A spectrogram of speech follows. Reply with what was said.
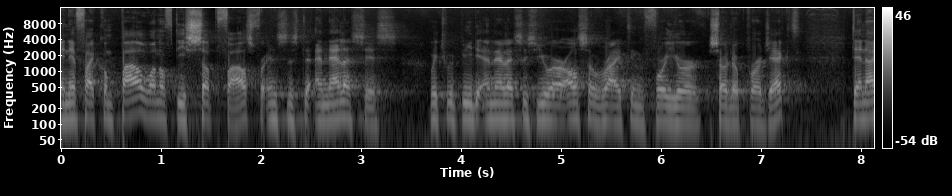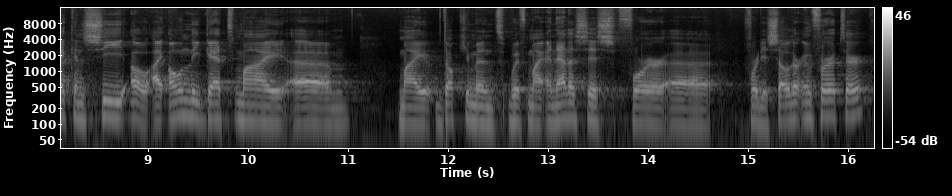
and if I compile one of these subfiles, for instance the analysis, which would be the analysis you are also writing for your Solar project, then I can see, oh, I only get my, um, my document with my analysis for, uh, for the solar inverter.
